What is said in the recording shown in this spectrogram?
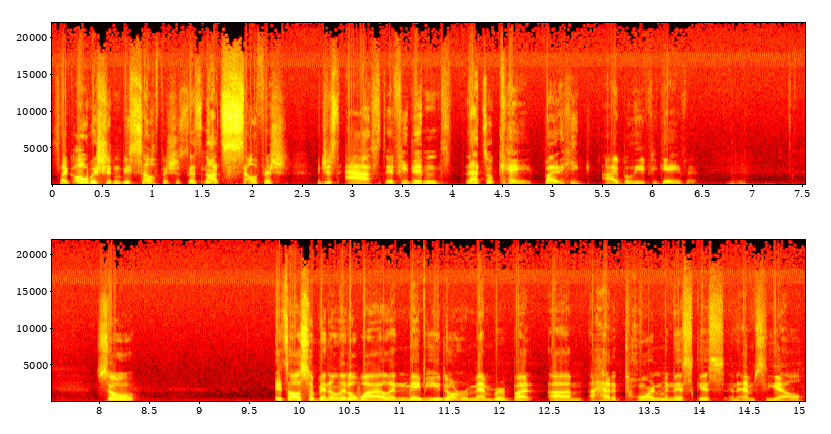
It's like, oh, we shouldn't be selfish. It's not selfish. We just asked. If he didn't, that's okay. But he, I believe, he gave it. So it's also been a little while, and maybe you don't remember, but um, I had a torn meniscus and MCL.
